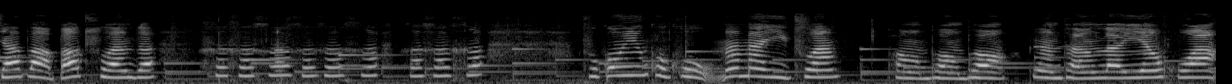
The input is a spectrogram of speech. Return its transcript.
小宝宝穿的，呵呵呵呵呵呵呵呵呵，蒲公英裤裤，妈妈一穿，砰砰砰，变成了烟花。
